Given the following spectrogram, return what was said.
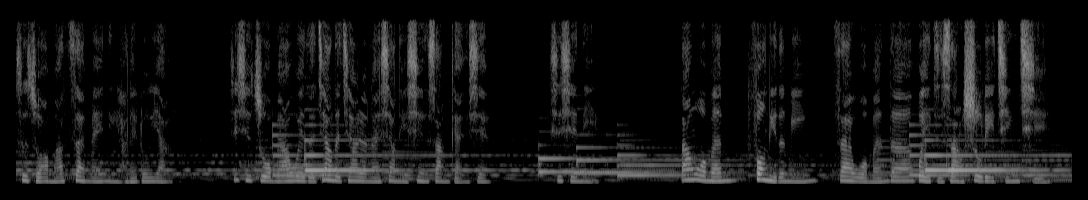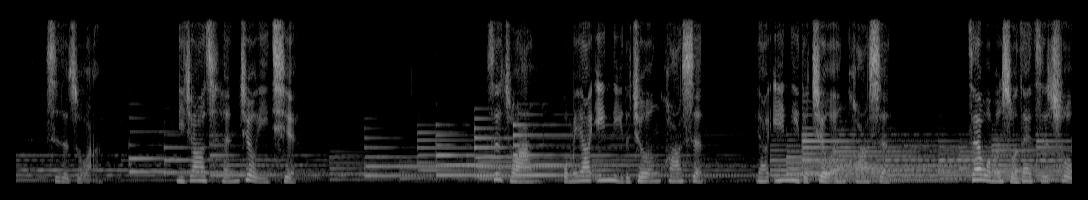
是主，我们要赞美你，哈利路亚！谢谢主，我们要为着这样的家人来向你献上感谢，谢谢你。当我们奉你的名。在我们的位置上树立旌旗，是的，主啊，你就要成就一切。是主啊，我们要因你的救恩夸胜，要因你的救恩夸胜。在我们所在之处，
